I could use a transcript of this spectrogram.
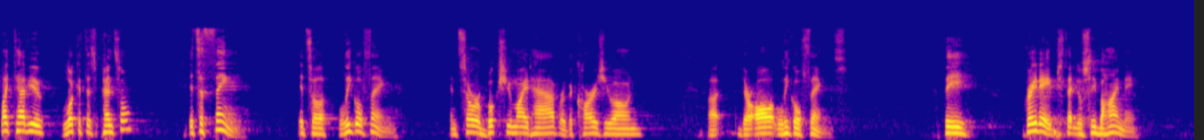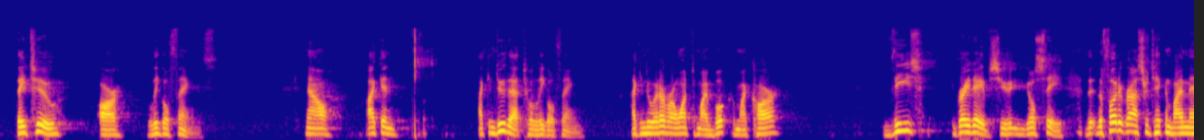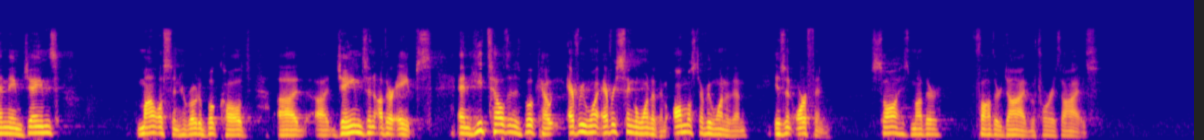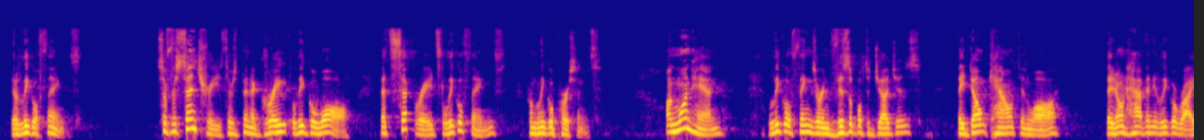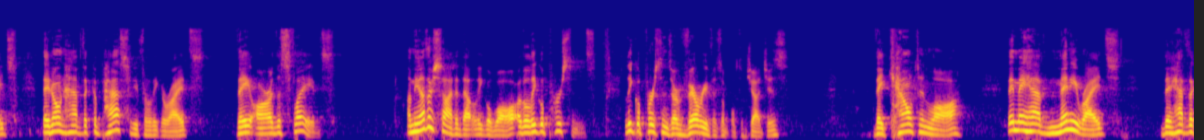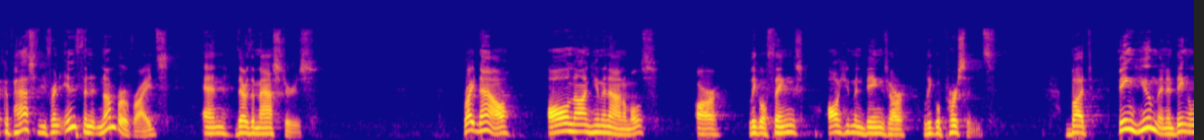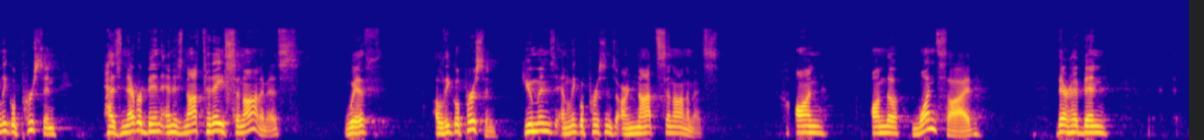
I'd like to have you look at this pencil. It's a thing, it's a legal thing. And so are books you might have or the cars you own. Uh, they're all legal things. The great apes that you'll see behind me, they too are legal things. Now, I can, I can do that to a legal thing. I can do whatever I want to my book or my car. These great apes, you, will see, the, the, photographs were taken by a man named James Mollison, who wrote a book called uh, uh, James and Other Apes. And he tells in his book how everyone, every single one of them, almost every one of them, is an orphan, saw his mother, father die before his eyes. They're legal things. So for centuries, there's been a great legal wall that separates legal things from legal persons. On one hand, legal things are invisible to judges, they don't count in law, they don't have any legal rights, they don't have the capacity for legal rights, they are the slaves. On the other side of that legal wall are the legal persons. Legal persons are very visible to judges. They count in law. They may have many rights. They have the capacity for an infinite number of rights, and they're the masters. Right now, all non human animals are legal things, all human beings are legal persons. But being human and being a legal person has never been and is not today synonymous with a legal person. Humans and legal persons are not synonymous. On, on the one side, there have been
